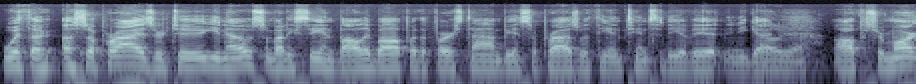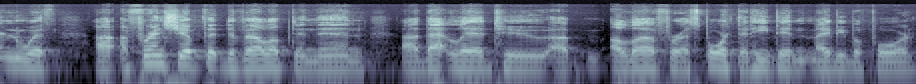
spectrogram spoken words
with a, a surprise or two, you know, somebody seeing volleyball for the first time, being surprised with the intensity of it, and you got Oh, yeah. Officer Martin with uh, a friendship that developed, and then uh, that led to a, a love for a sport that he didn't maybe before.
